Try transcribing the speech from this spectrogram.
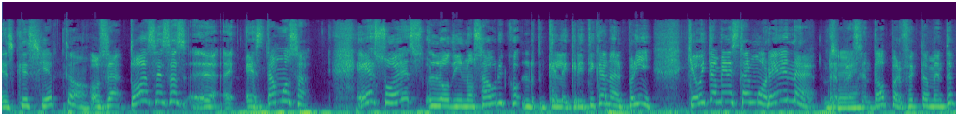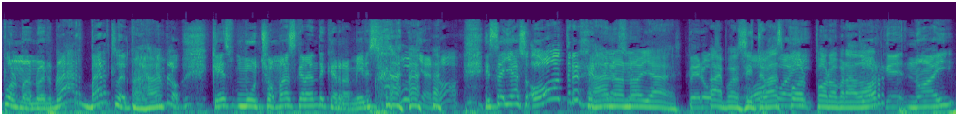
es que es cierto. O sea, todas esas eh, eh, estamos a eso es lo dinosaurico que le critican al PRI, que hoy también está en Morena, representado perfectamente por Manuel Blar- Bartlett, por Ajá. ejemplo, que es mucho más grande que Ramírez Acuña, ¿no? Esa ya es otra Ah, generación. no, no, ya. Pero Ay, pues si te vas por, por Obrador, porque no hay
